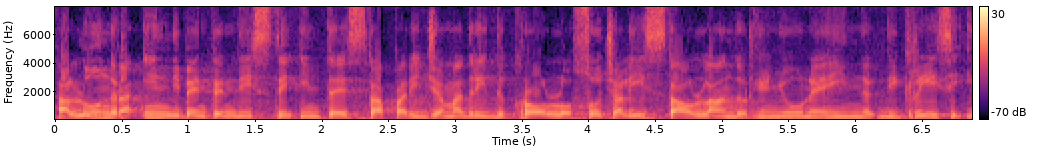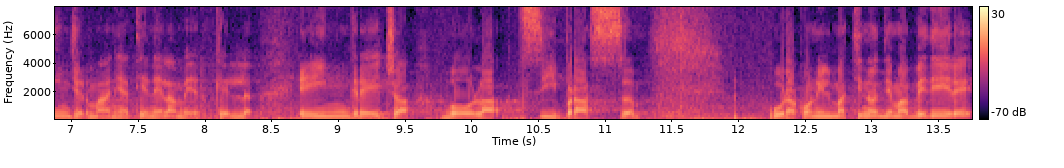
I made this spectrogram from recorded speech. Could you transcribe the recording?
a Londra indipendentisti in testa, a Parigi a Madrid crollo socialista, Hollande riunione in, di crisi, in Germania tiene la Merkel e in Grecia vola Tsipras. Ora con il mattino andiamo a vedere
